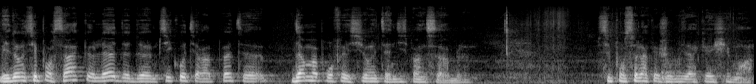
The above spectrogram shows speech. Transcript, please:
Mais donc c'est pour ça que l'aide d'un psychothérapeute dans ma profession est indispensable. C'est pour cela que je vous accueille chez moi.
